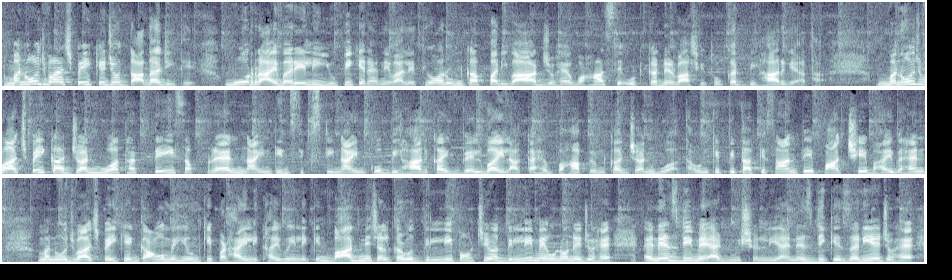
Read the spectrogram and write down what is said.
मनोज वाजपेयी के जो दादाजी थे, वो रायबरेली यूपी के रहने वाले थे और उनका परिवार जो है वहाँ से उठकर निर्वासित होकर बिहार गया था। मनोज वाजपेयी का जन्म हुआ था 23 अप्रैल 1969 को। बिहार का एक वेलवा इलाका है, वहाँ पे उनका जन्म हुआ था। उनके पिता किसान थे, पाँच छः भाई बहन मनोज वाजपेयी के गाँव में ही उनकी पढ़ाई लिखाई हुई, लेकिन बाद में चलकर वो दिल्ली पहुँचे और दिल्ली में उन्होंने जो है एनएसडी में एडमिशन लिया। एनएसडी के ज़रिए जो है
